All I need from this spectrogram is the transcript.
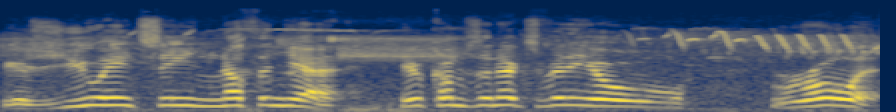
because you ain't seen nothing yet. Here comes the next video. Roll it.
